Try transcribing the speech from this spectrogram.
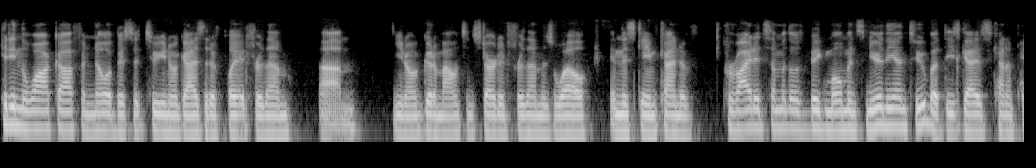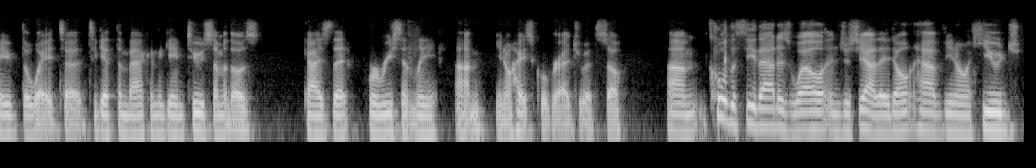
hitting the walk off, and Noah Bissett too. You know, guys that have played for them, um, you know, good amount and started for them as well in this game. Kind of provided some of those big moments near the end too, but these guys kind of paved the way to to get them back in the game too. Some of those guys that were recently, um, you know, high school graduates. So um, cool to see that as well. And just yeah, they don't have you know a huge,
